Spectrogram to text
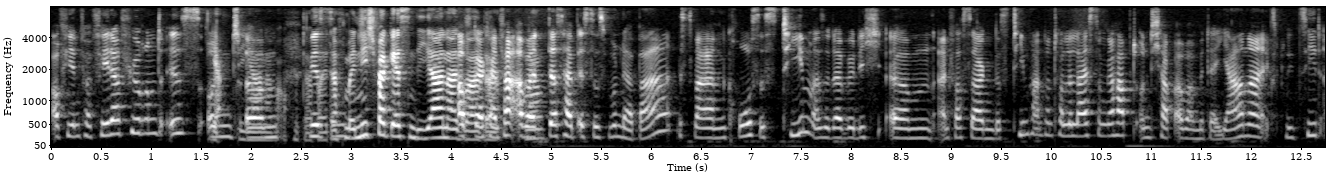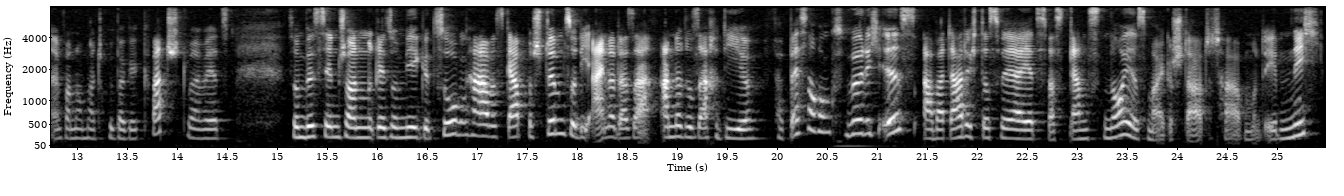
auf jeden Fall federführend ist. Und, ja, die Jana ähm, war auch mit dabei. Darf man nicht vergessen, die Jana Auf gar keinen Fall, aber ja. deshalb ist es wunderbar. Es war ein großes Team, also da würde ich ähm, einfach sagen, das Team hat eine tolle Leistung gehabt. Und ich habe aber mit der Jana explizit einfach nochmal drüber gequatscht, weil wir jetzt so ein bisschen schon Resümee gezogen habe. Es gab bestimmt so die eine oder andere Sache, die verbesserungswürdig ist, aber dadurch, dass wir ja jetzt was ganz Neues mal gestartet haben und eben nicht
